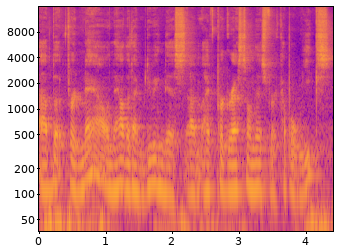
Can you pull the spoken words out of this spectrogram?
Uh, but for now, now that I'm doing this, um, I've progressed on this for a couple weeks.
